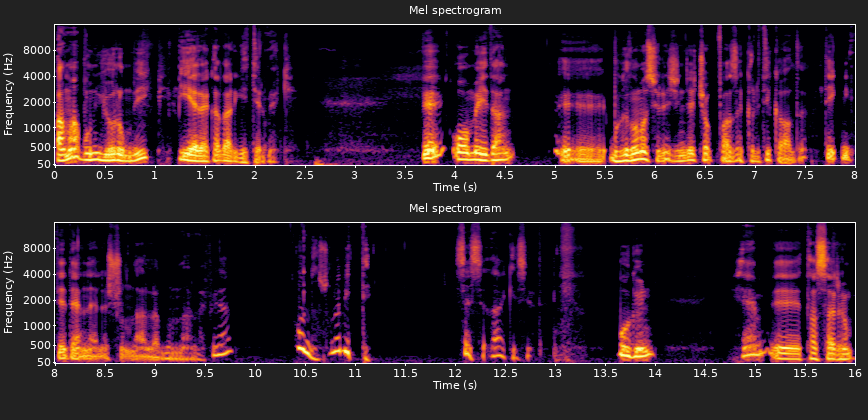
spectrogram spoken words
ama bunu yorumlayıp bir yere kadar getirmek. Ve o meydan e, uygulama sürecinde çok fazla kritik aldı. Teknik nedenlerle şunlarla bunlarla filan. Ondan sonra bitti. Ses seda kesildi. Bugün hem e, tasarım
